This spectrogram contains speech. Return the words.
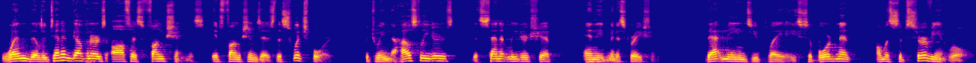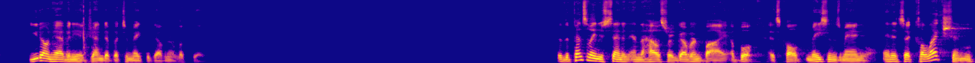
When the Lieutenant Governor's office functions, it functions as the switchboard between the House leaders the Senate leadership, and the administration. That means you play a subordinate, almost subservient role. You don't have any agenda but to make the governor look good. The Pennsylvania Senate and the House are governed by a book. It's called Mason's Manual, and it's a collection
